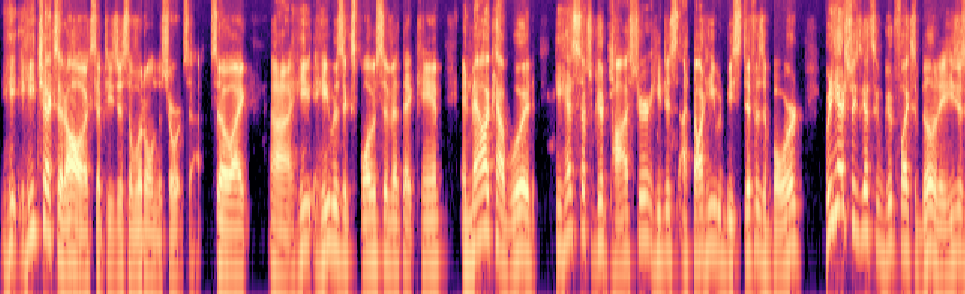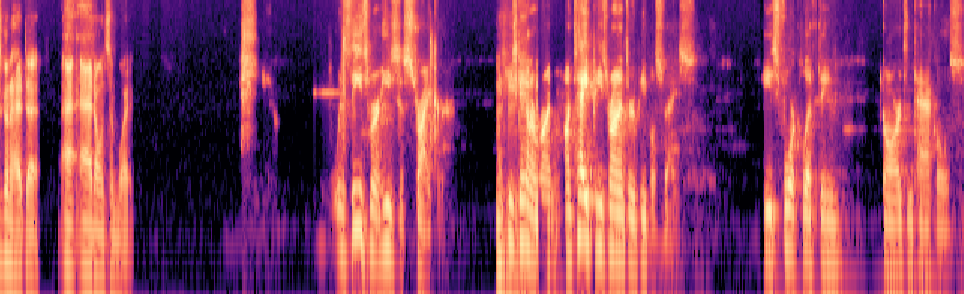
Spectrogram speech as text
he he checks it all except he's just a little on the short side. So like uh, he he was explosive at that camp, and Malachi Wood he has such good posture. He just I thought he would be stiff as a board, but he actually's got some good flexibility. He's just going to have to add on some weight. With Ziesmer, he's a striker. Mm-hmm. He's going to run on tape. He's running through people's face. He's forklifting guards and tackles.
